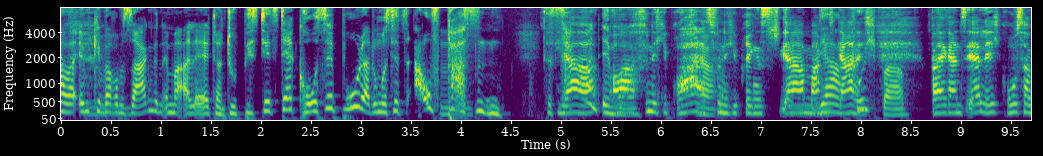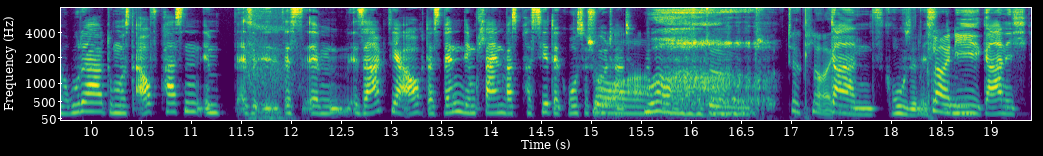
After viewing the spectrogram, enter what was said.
Aber Imke, warum sagen denn immer alle Eltern, du bist jetzt der große Bruder, du musst jetzt aufpassen? Das sagt Ja, man immer. oh, finde ich, oh, das finde ich übrigens, ja, mag Ja, ich gar nicht. furchtbar. Weil ganz ehrlich, großer Bruder, du musst aufpassen. Also das ähm, sagt ja auch, dass wenn dem Kleinen was passiert, der große Schuld hat. Wow. der Kleine. Ganz gruselig. Kleini. Nee, gar nicht.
